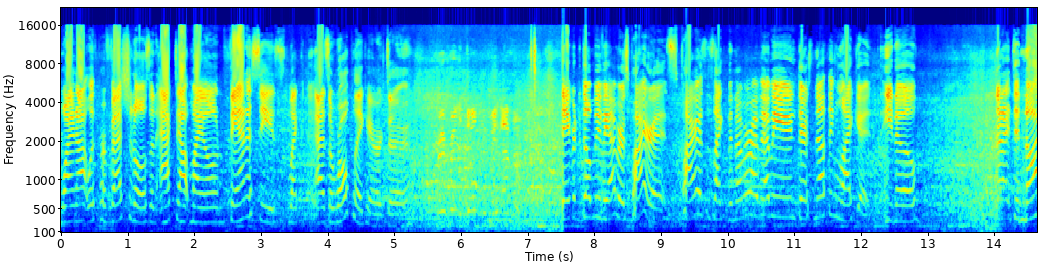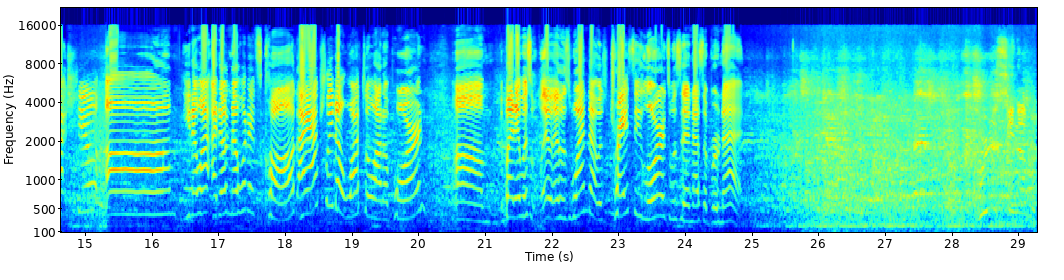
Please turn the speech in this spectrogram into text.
why not with professionals and act out my own fantasies like as a role play character. Favorite adult movie ever? Favorite adult movie ever is Pirates. Pirates is like the number, I mean, there's nothing like it, you know, that I did not shoot. Um, you know what? I don't know what it's called. I actually don't watch a lot of porn, um, but it was it, it was one that was Traci Lords was in as a brunette. Weirdest scene ever.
